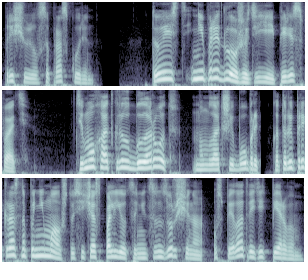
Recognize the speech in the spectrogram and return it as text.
прищурился Проскурин. То есть не предложите ей переспать? Тимоха открыл было рот, но младший бобрик, который прекрасно понимал, что сейчас польется нецензурщина, успел ответить первым.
